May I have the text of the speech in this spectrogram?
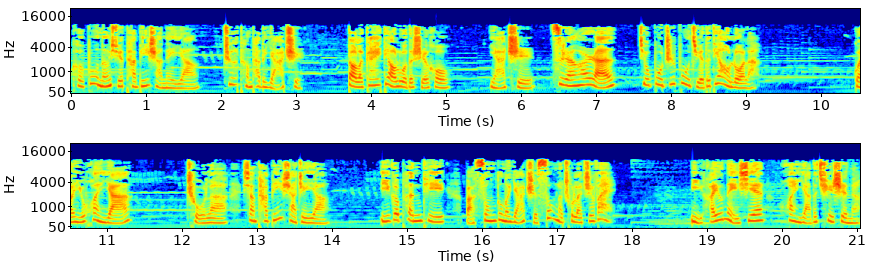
可不能学塔比莎那样折腾他的牙齿，到了该掉落的时候，牙齿自然而然就不知不觉的掉落了。关于换牙，除了像塔比莎这样一个喷嚏把松动的牙齿送了出来之外，你还有哪些换牙的趣事呢？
